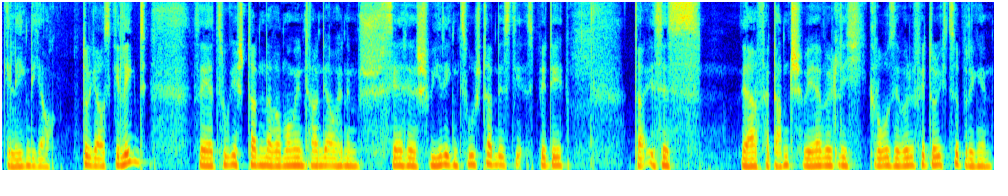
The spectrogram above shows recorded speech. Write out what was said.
gelegentlich auch durchaus gelingt. Sehr zugestanden, aber momentan ja auch in einem sehr, sehr schwierigen Zustand ist die SPD. Da ist es ja verdammt schwer, wirklich große Wölfe durchzubringen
